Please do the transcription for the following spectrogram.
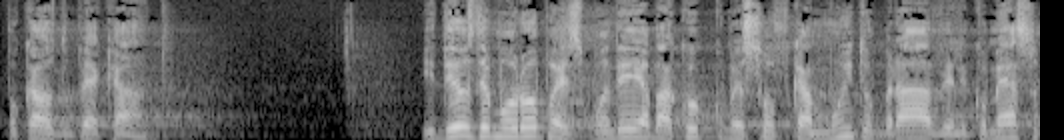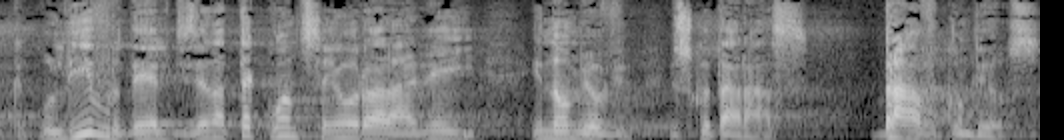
por causa do pecado. E Deus demorou para responder, e Abacuque começou a ficar muito bravo. Ele começa o livro dele dizendo: Até quando, Senhor, orarei e não me escutarás? Bravo com Deus.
